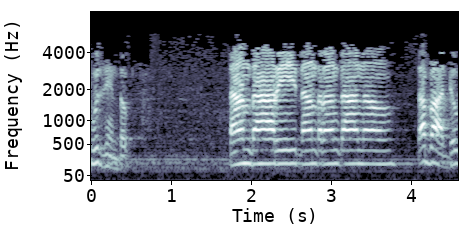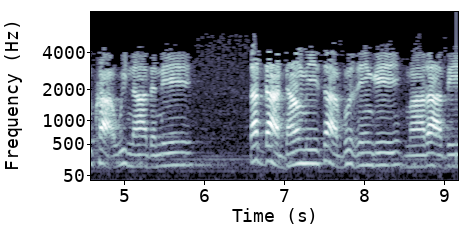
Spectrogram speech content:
ဘုဇင်တုတ်တန္တာရိတန္တရံတာနံတပ္ပဒုက္ခဝိနာတနေတတ္တဓမ္မိစဘုဇင်ကေမာရသေ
